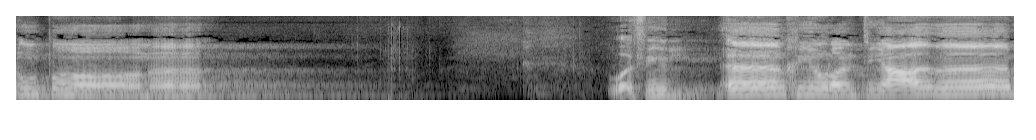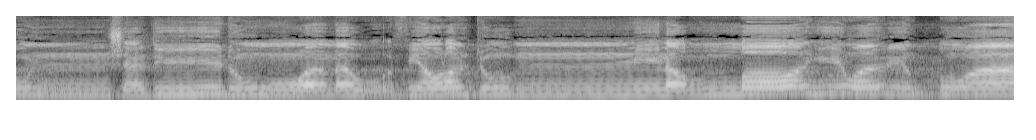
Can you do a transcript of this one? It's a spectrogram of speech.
حطاما. وفي الآخرة عذاب شديد ومغفرة من الله ورضوان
